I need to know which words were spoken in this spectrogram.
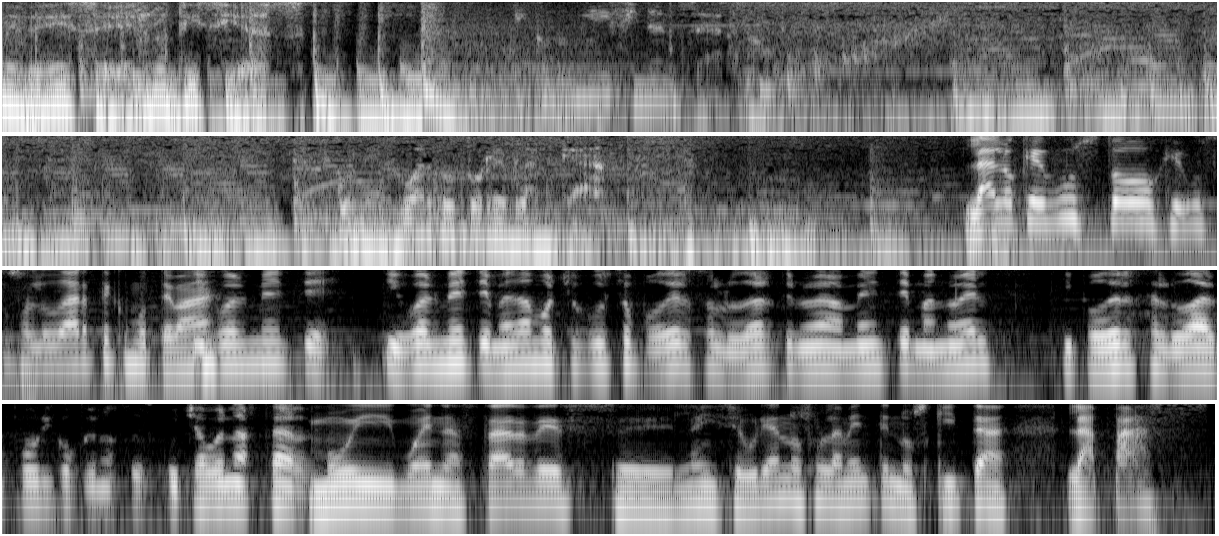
MBS Noticias. Economía y finanzas. Con Eduardo Torreblanca. Lalo, qué gusto, qué gusto saludarte, ¿cómo te va? Igualmente, igualmente, me da mucho gusto poder saludarte nuevamente, Manuel, y poder saludar al público que nos escucha. Buenas tardes. Muy buenas tardes. Eh, la inseguridad no solamente nos quita la paz,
